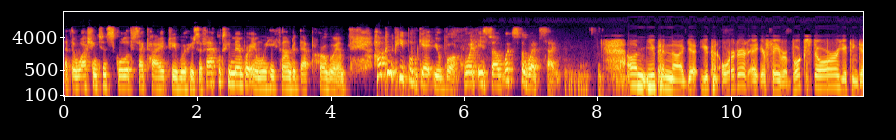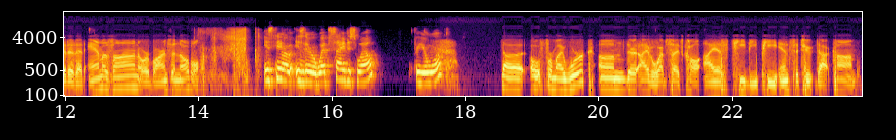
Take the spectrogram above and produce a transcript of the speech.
at the Washington School of Psychiatry, where he's a faculty member and where he founded that program. How can people get your book? What is, uh, what's the website? Um, you can uh, get you can order it at your favorite bookstore. You can get it at Amazon or Barnes and Noble. Is there is there a website as well for your work? Uh, oh, for my work, um, there, I have a website. It's called istdpinstitute.com.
